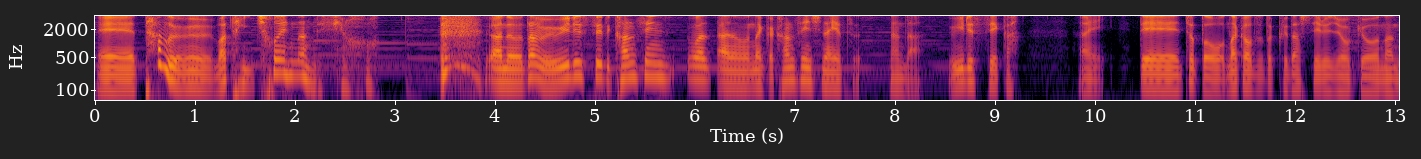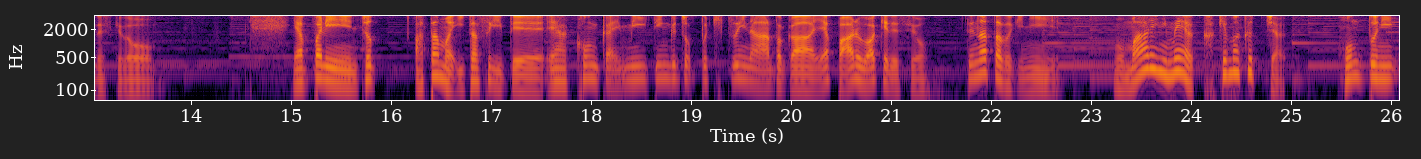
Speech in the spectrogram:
えー多分また胃腸炎なんですよ。あの多分ウイルス性って感染はあのなんか感染しないやつなんだ。ウイルス性か。はい。でちょっとお腹をずっと下してる状況なんですけどやっぱりちょっと頭痛すぎていや今回ミーティングちょっときついなとかやっぱあるわけですよ。ってなった時にもう周りに迷惑かけまくっちゃう。本当に。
